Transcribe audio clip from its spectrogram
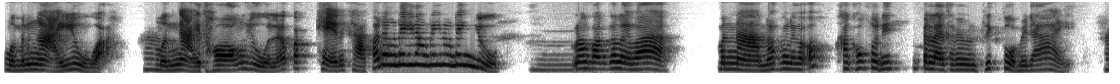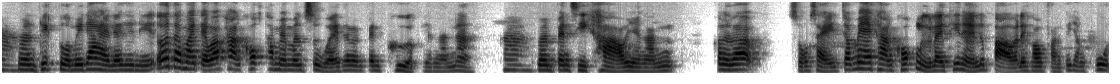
เหมือนมันหงายอยู่อะค่ะ เหมือนหงายท้องอยู่แล้วก็แขนขาก็เด้งเด้งเด้งเด้งเด้งอยู่อืมน้องกรก็เลยว่า มันนานเนาะก็เลยว่าโอ้คางคกตัวนี้มันเป็นไรทำไมมันพลิกตัวไม่ได้ค่ะมันพลิกตัวไม่ได้แล้วทีนี้ เออทำไมแต่ว่าคางคกทำไมมันสวยทำไมมันเป็นเผือกอย่างนั้นน่ะค่ะมันเป็นสีขาวอย่างนั้น ก็เลยว่าสงสัยเจ้าแม่คางคกหรืออะไรที่ไหนหรือเปล่าในความฝันก็ยังพูด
